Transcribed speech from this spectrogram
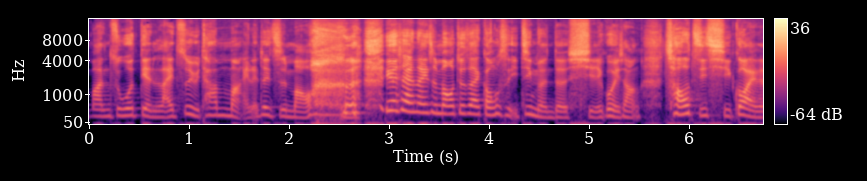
满足的点来自于他买了这只猫，因为现在那只猫就在公司一进门的鞋柜上，超级奇怪的。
